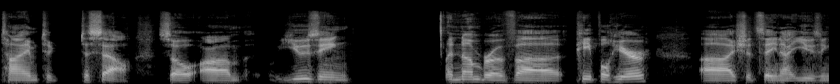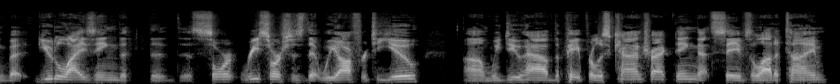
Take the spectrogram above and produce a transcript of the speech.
time to to sell. So um, using a number of uh, people here uh, I should say not using, but utilizing the, the, the sort resources that we offer to you um, we do have the paperless contracting that saves a lot of time.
